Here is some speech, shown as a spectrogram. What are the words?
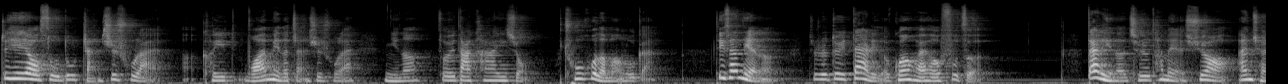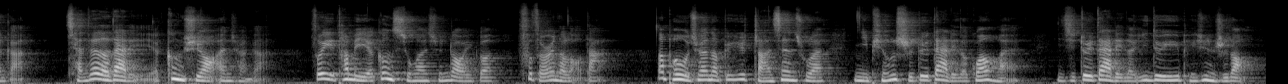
这些要素都展示出来啊，可以完美的展示出来你呢作为大咖一种出货的忙碌感。第三点呢，就是对代理的关怀和负责。代理呢，其实他们也需要安全感，潜在的代理也更需要安全感，所以他们也更喜欢寻找一个负责任的老大。那朋友圈呢，必须展现出来你平时对代理的关怀，以及对代理的一对一培训指导，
